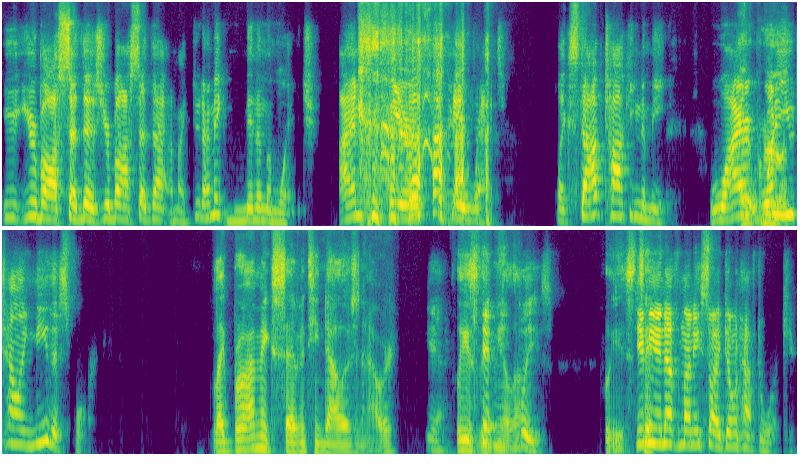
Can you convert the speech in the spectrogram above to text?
your boss said this, your boss said that? I'm like, dude, I make minimum wage. I'm here to pay rent. Like, stop talking to me. Why? Are, what are you telling me this for? Like, bro, I make seventeen dollars an hour. Yeah. Please leave me me, alone. please. Please. Give Take- me enough money so I don't have to work here.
